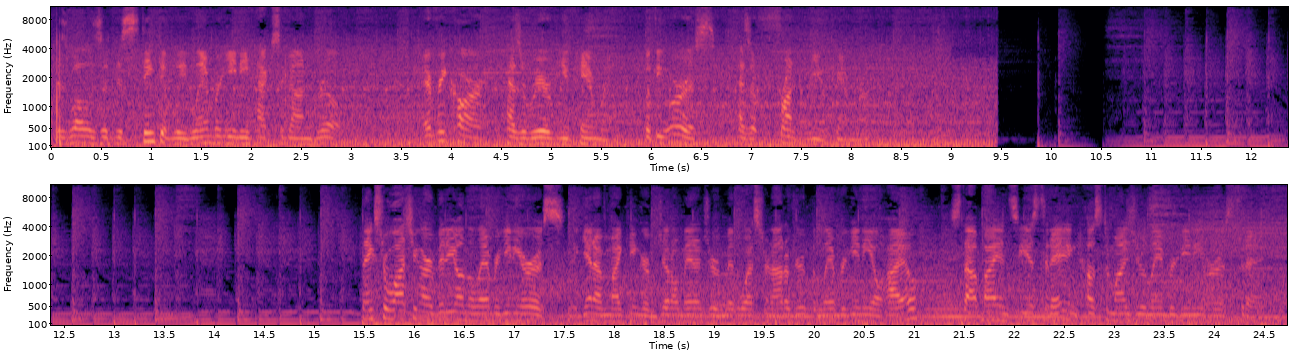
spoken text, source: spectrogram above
as well as a distinctively Lamborghini hexagon grille. Every car has a rear view camera, but the Urus has a front view camera. Thanks for watching our video on the Lamborghini Urus. Again, I'm Mike Ingram, General Manager of Midwestern Auto Group in Lamborghini, Ohio. Stop by and see us today and customize your Lamborghini Urus today.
